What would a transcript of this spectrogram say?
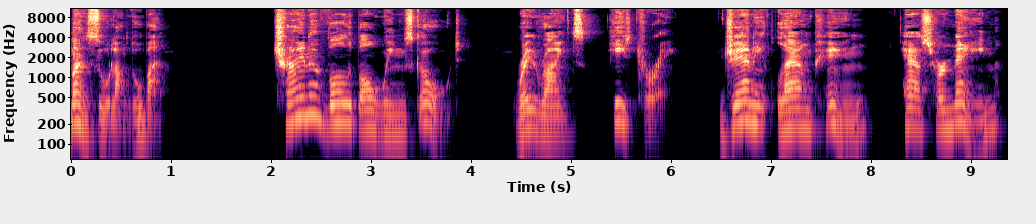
慢速朗读版。China volleyball wins gold, rewrites history. Jenny Lang Ping has her name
